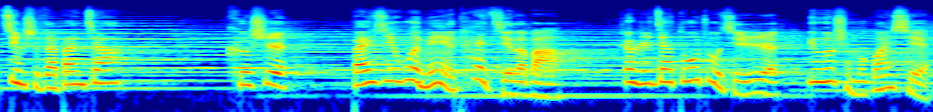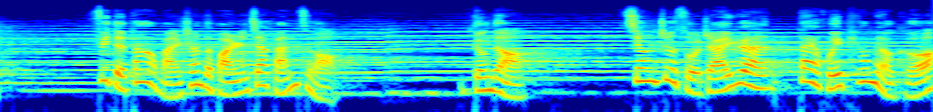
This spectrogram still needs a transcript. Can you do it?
竟是在搬家。可是白姬未免也太急了吧？让人家多住几日又有什么关系？非得大晚上的把人家赶走？等等，将这所宅院带回缥缈阁？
